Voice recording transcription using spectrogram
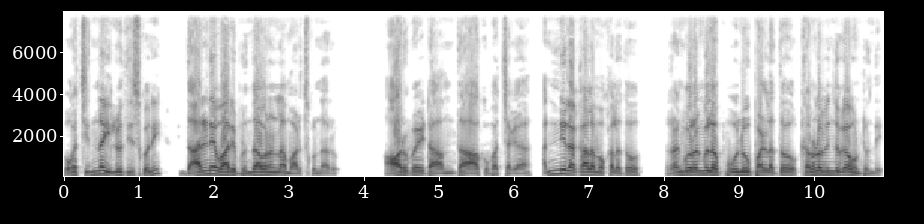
ఒక చిన్న ఇల్లు తీసుకుని దానినే వారి బృందావనంలా మార్చుకున్నారు. ఆరుబయట అంతా ఆకుపచ్చగా అన్ని రకాల మొక్కలతో రంగురంగుల పూలు పళ్ళతో కనుల విందుగా ఉంటుంది.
